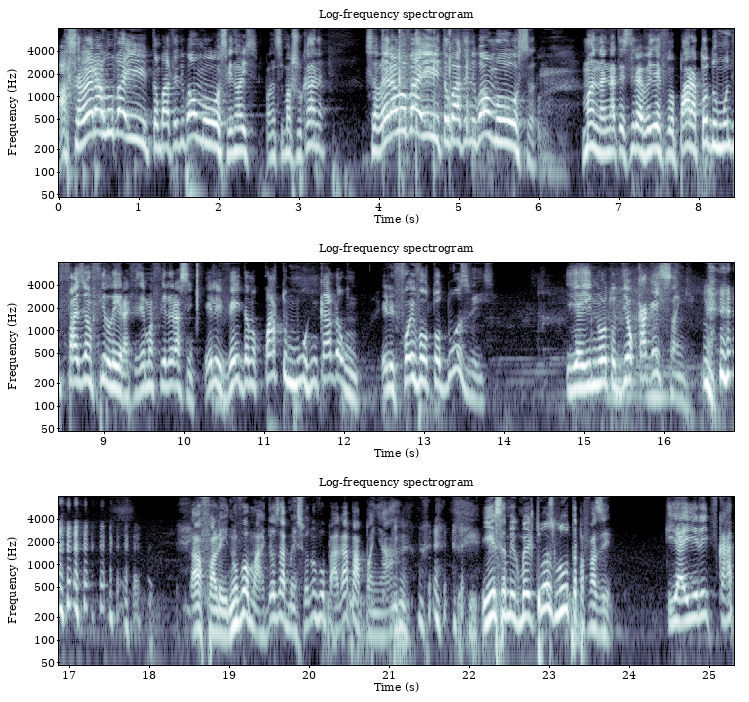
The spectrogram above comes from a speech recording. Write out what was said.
acelera a luva aí, estão batendo igual moça. E nós, pra não se machucar, né? Acelera a luva aí, estão batendo igual moça. Mano, na terceira vez ele falou: para todo mundo e faz uma fileira. Aí fizemos uma fileira assim. Ele veio dando quatro murros em cada um. Ele foi e voltou duas vezes. E aí no outro dia eu caguei sangue. Aí eu falei, não vou mais, Deus abençoe, eu não vou pagar pra apanhar. e esse amigo meu, ele tinha umas lutas pra fazer. E aí ele ficava,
